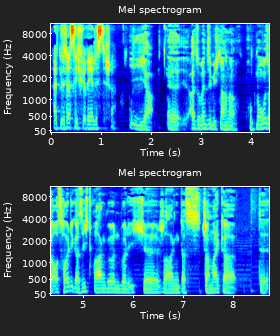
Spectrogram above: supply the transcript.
halten Sie das nicht für realistischer? Ja, äh, also wenn Sie mich nach einer Prognose aus heutiger Sicht fragen würden, würde ich äh, sagen, dass Jamaika äh,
